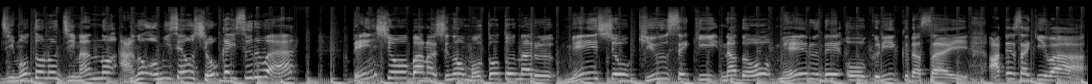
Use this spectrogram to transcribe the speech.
地元の自慢のあのお店を紹介するわ。伝承話の元となる名所旧跡などをメールでお送りください。宛先は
